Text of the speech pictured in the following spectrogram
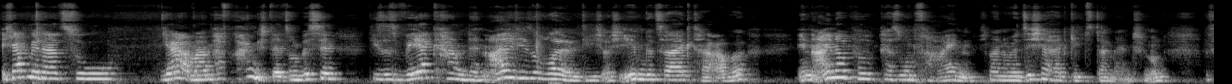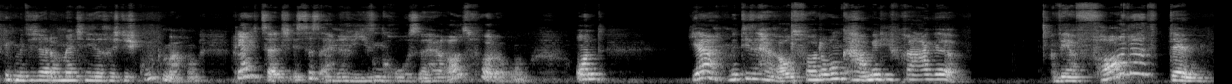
Ich habe mir dazu ja mal ein paar Fragen gestellt, so ein bisschen, dieses Wer kann denn all diese Rollen, die ich euch eben gezeigt habe, in einer Person vereinen? Ich meine, mit Sicherheit gibt es da Menschen und es gibt mit Sicherheit auch Menschen, die das richtig gut machen. Gleichzeitig ist es eine riesengroße Herausforderung. Und ja, mit dieser Herausforderung kam mir die Frage, wer fordert denn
